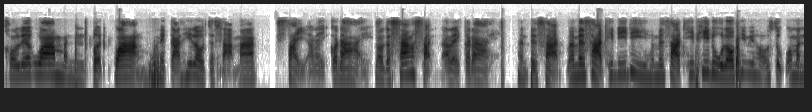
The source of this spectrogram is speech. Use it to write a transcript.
เขาเรียกว่ามันเปิดกว้างในการที่เราจะสามารถใส่อะไรก็ได้ เราจะสร้างสรรค์อะไรก็ได้ มันเป็นศาสตร์ มันเป็นศาสตร์ที่ดีดีๆมันเป็นศาสตร์ที่พี่ดูแล้วพี่มีความรู้สึกว่ามัน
